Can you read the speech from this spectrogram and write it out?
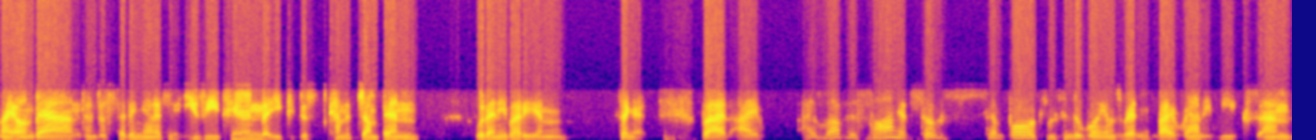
my own band and just sitting in. It's an easy tune that you could just kind of jump in with anybody and sing it. But I I love this song. It's so simple. It's Lucinda Williams, written by Randy Weeks, and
